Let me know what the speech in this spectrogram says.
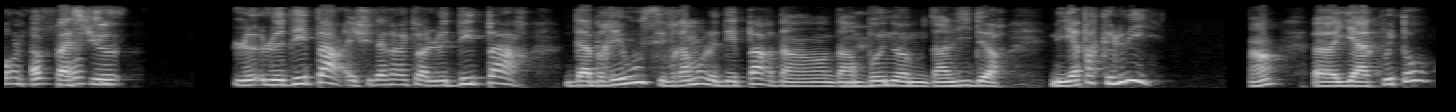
dans la Parce que le, le départ, et je suis d'accord avec toi, le départ d'Abreu, c'est vraiment le départ d'un bonhomme, d'un leader. Mais il n'y a pas que lui. Hein euh, il y a Cueto,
